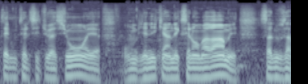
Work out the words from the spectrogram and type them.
telle ou telle situation. Et on, Yannick est un excellent marin, mais ça nous a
